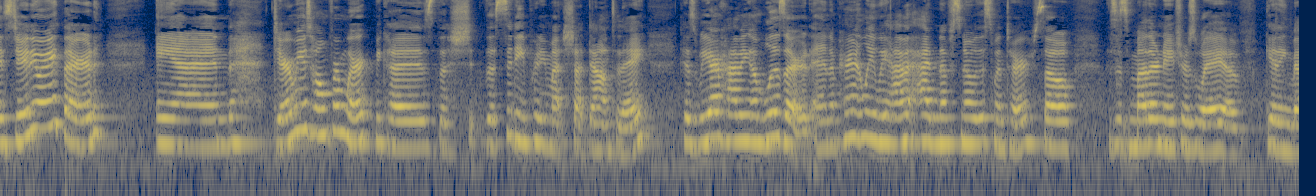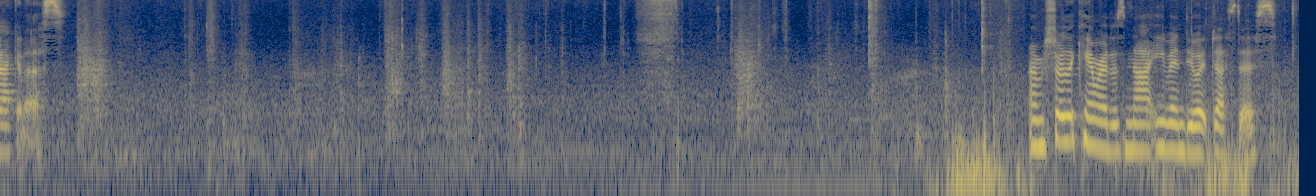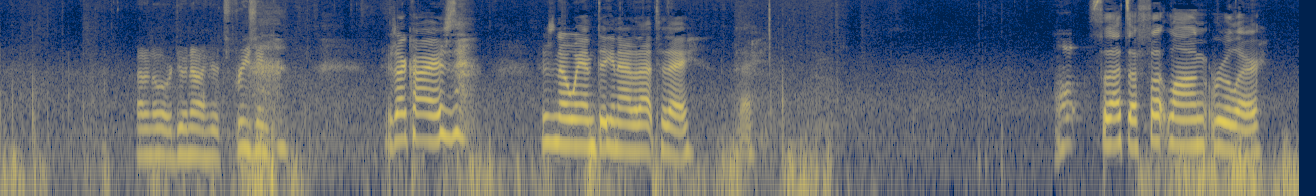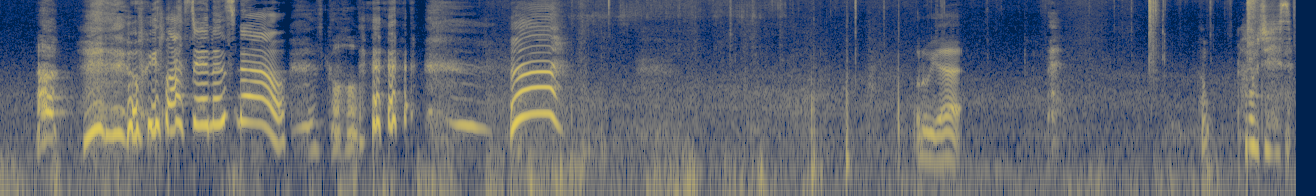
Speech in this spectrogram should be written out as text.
It's January 3rd and Jeremy is home from work because the, the city pretty much shut down today because we are having a blizzard and apparently we haven't had enough snow this winter so this is Mother Nature's way of getting back at us. I'm sure the camera does not even do it justice. I don't know what we're doing out here. It's freezing. Here's our cars. There's no way I'm digging out of that today. Okay. Oh. So that's a foot long ruler. we lost it in the snow. It's cold. ah. What do we got? Oh, jeez.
